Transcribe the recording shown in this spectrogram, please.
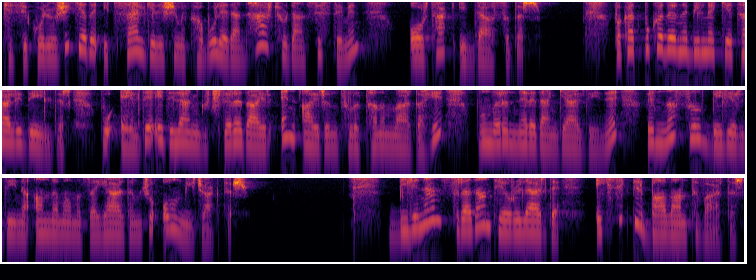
psikolojik ya da içsel gelişimi kabul eden her türden sistemin ortak iddiasıdır. Fakat bu kadarını bilmek yeterli değildir. Bu elde edilen güçlere dair en ayrıntılı tanımlar dahi bunların nereden geldiğini ve nasıl belirdiğini anlamamıza yardımcı olmayacaktır. Bilinen sıradan teorilerde eksik bir bağlantı vardır.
